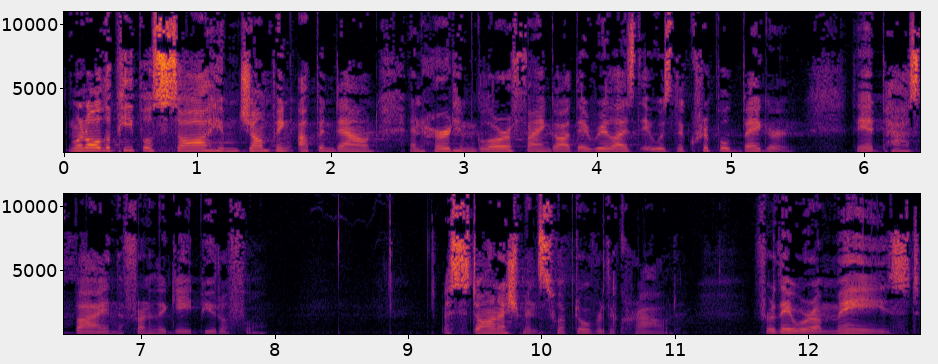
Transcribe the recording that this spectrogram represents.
And when all the people saw him jumping up and down and heard him glorifying God, they realized it was the crippled beggar they had passed by in the front of the gate beautiful. Astonishment swept over the crowd, for they were amazed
